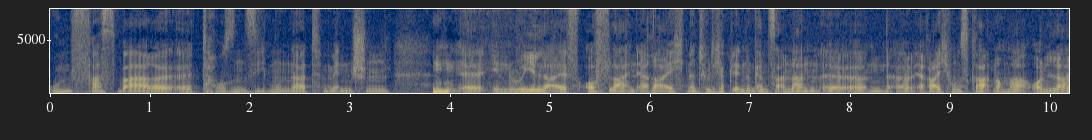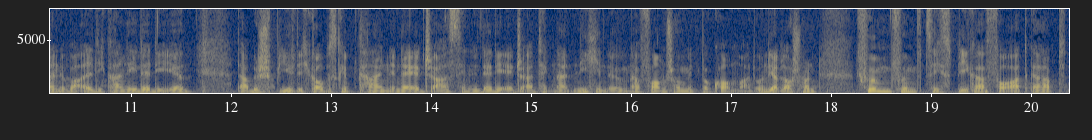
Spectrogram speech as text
unfassbare äh, 1700 Menschen mhm. äh, in Real Life offline erreicht. Natürlich habt ihr einen ganz anderen äh, ähm, äh, Erreichungsgrad nochmal online über all die Kanäle, die ihr da bespielt. Ich glaube, es gibt keinen in der HR-Szene, der die HR Tech Night nicht in irgendeiner Form schon mitbekommen hat. Und ihr habt auch schon 55 Speaker vor Ort gehabt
